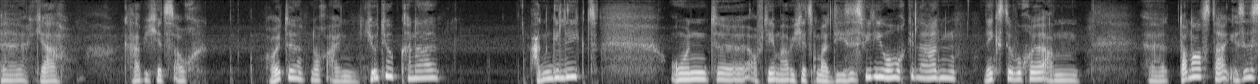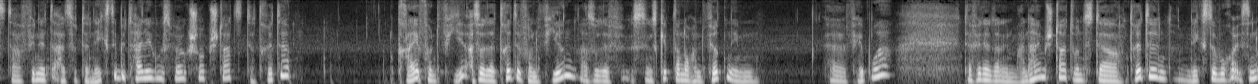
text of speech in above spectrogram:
äh, ja, habe ich jetzt auch heute noch einen YouTube-Kanal angelegt und äh, auf dem habe ich jetzt mal dieses Video hochgeladen. Nächste Woche am äh, Donnerstag ist es, da findet also der nächste Beteiligungsworkshop statt, der dritte. Drei von vier, also der dritte von vieren, also der, es gibt dann noch einen vierten im äh, Februar. Der findet dann in Mannheim statt und der dritte nächste Woche ist in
